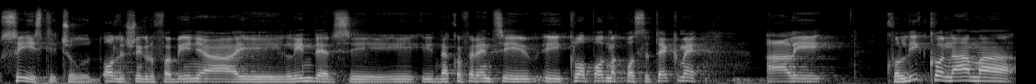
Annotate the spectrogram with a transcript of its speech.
svi ističu odličnu igru Fabinja i Linders i, i, i na konferenciji i Klopp odmah posle tekme, ali koliko nama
